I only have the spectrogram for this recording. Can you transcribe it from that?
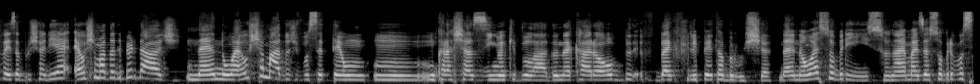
vez a bruxaria é o chamado da liberdade, né? Não é o chamado de você ter um, um, um crachazinho aqui do lado, né? Carol Black Filipeta bruxa, né? Não é sobre isso, né? Mas é sobre você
